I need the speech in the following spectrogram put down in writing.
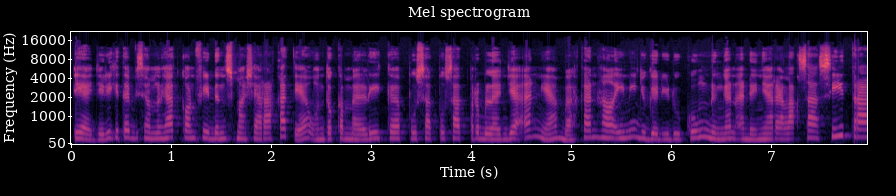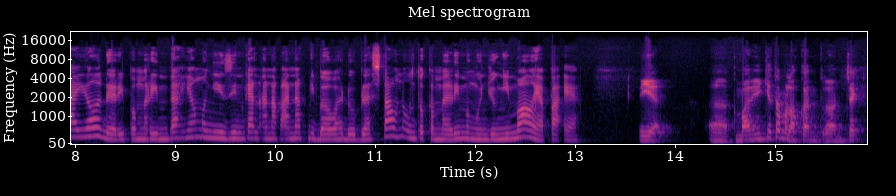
Iya, jadi kita bisa melihat confidence masyarakat ya untuk kembali ke pusat-pusat perbelanjaan ya. Bahkan hal ini juga didukung dengan adanya relaksasi trial dari pemerintah yang mengizinkan anak-anak di bawah 12 tahun untuk kembali mengunjungi mall ya Pak ya. Iya, uh, kemarin kita melakukan ground check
